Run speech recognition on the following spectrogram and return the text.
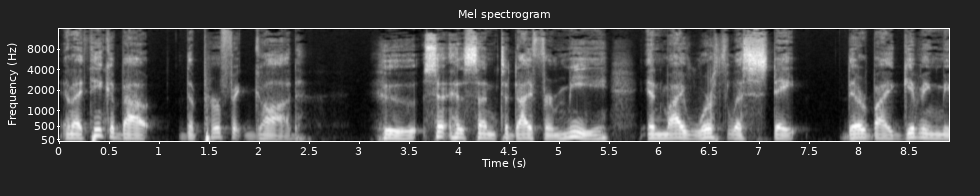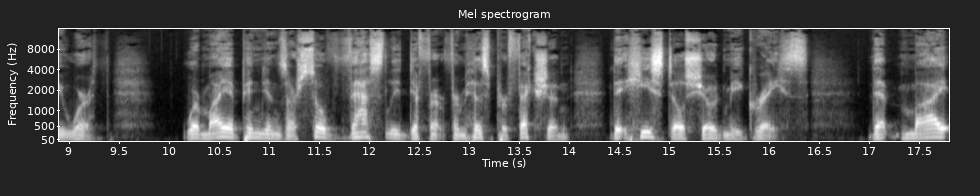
And I think about the perfect God who sent his son to die for me in my worthless state, thereby giving me worth. Where my opinions are so vastly different from his perfection that he still showed me grace that my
